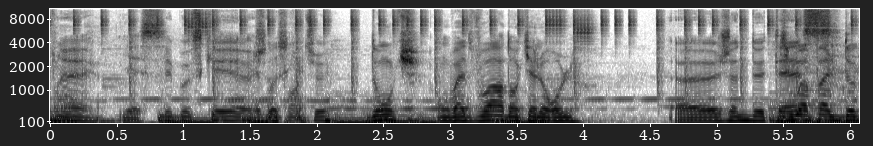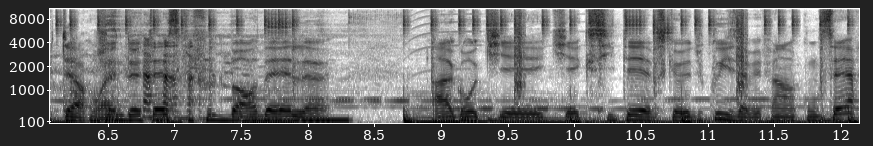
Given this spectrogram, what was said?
Donc, ouais, Yes. les bosquets, euh, Les chaînes bosquets. pointues. Donc, on va te voir dans quel rôle? Euh, jeune de thèse. Dis-moi pas le docteur. ouais. Jeune de thèse qui fout le bordel. Ah gros qui est, qui est excité parce que du coup ils avaient fait un concert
